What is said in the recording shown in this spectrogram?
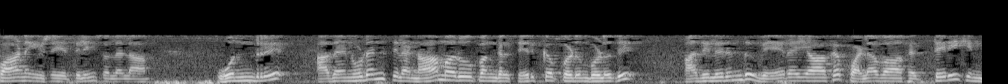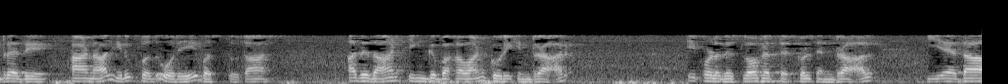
பானை விஷயத்திலையும் சொல்லலாம். ஒன்று அதனுடன் சில நாம ரூபங்கள் சேர்க்கப்படும் பொழுது அதிலிருந்து வேறையாக பலவாக தெரிகின்றது. ஆனால் இருப்பது ஒரே வஸ்து தான் அதுதான் இங்கு பகவான் கூறுகின்றார். இப்பொழுது ஸ்லோகத்திற்குள் சென்றால் யதா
